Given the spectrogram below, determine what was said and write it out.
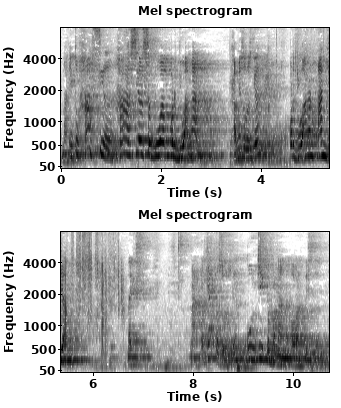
Nah itu hasil, hasil sebuah perjuangan. Amin saudara Perjuangan panjang. Next. Nah ternyata saudara kunci kemenangan orang Kristen.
